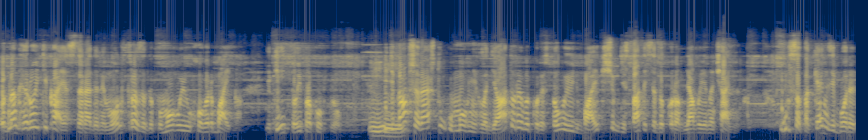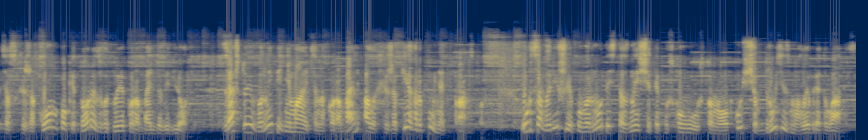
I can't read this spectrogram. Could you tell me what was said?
Однак герой тікає зсередини монстра за допомогою ховербайка, який той проковтнув. Мгм. Решту, умовні гладіатори використовують байк, щоб дістатися до корабля воєначальника. Урса та Кензі борються з хижаком, поки Торес готує корабель до відльоту. Зрештою, вони піднімаються на корабель, але хижаки гарпунять транспорт. Урса вирішує повернутись та знищити пускову установку, щоб друзі змогли врятуватися.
